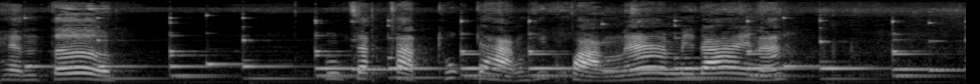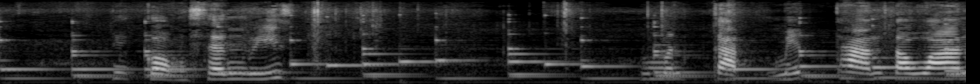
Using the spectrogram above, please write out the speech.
พนเตอร์มันจะกัดทุกอย่างที่ขวางหน้าไม่ได้นะ นี่กล่องแซนด์วิช มันกัดเม็ดทานตะวัน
